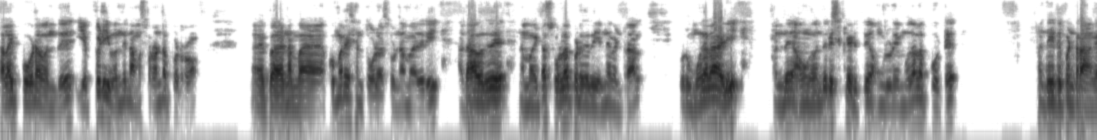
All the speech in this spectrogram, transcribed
தலைப்போட வந்து எப்படி வந்து நம்ம சுரண்டப்படுறோம்? இப்ப நம்ம குமரேசன் தோழர் சொன்ன மாதிரி அதாவது நம்ம கிட்ட சொல்லப்படுவது என்னவென்றால் ஒரு முதலாளி வந்து அவங்க வந்து ரிஸ்க் எடுத்து அவங்களுடைய முதலை போட்டு வந்து இது பண்றாங்க.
